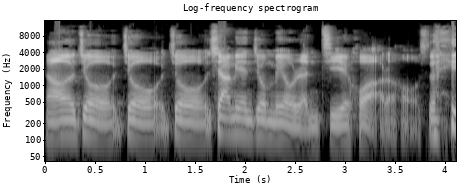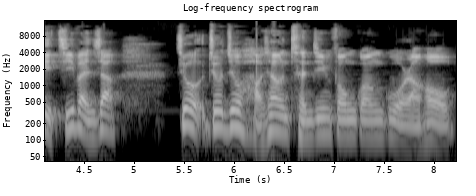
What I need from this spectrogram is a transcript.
然后就就就下面就没有人接话了哈。所以基本上。就就就好像曾经风光过，然后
